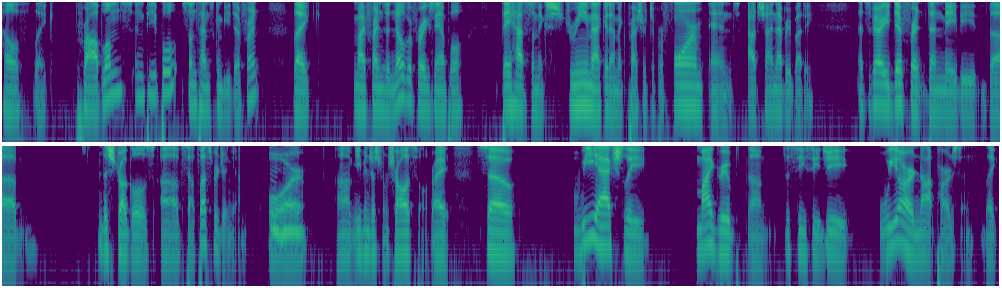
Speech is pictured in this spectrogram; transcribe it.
health like problems in people sometimes can be different. Like my friends in Nova, for example, they have some extreme academic pressure to perform and outshine everybody. That's very different than maybe the the struggles of Southwest Virginia or um, even just from Charlottesville, right? So we actually, my group, um, the CCG, we are not partisan. Like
